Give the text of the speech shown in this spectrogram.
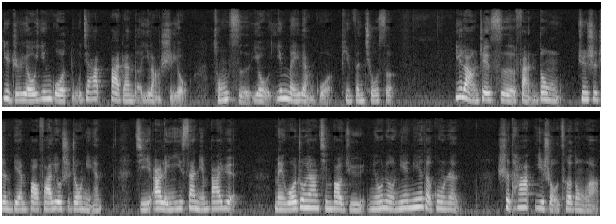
一直由英国独家霸占的伊朗石油，从此由英美两国平分秋色。伊朗这次反动军事政变爆发六十周年。即二零一三年八月，美国中央情报局扭扭捏捏地供认，是他一手策动了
